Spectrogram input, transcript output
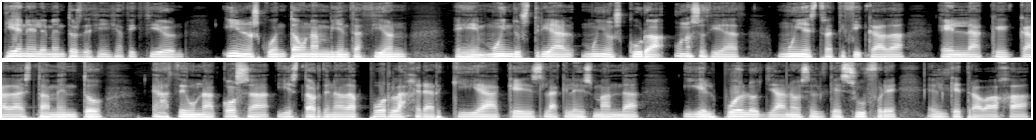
tiene elementos de ciencia ficción y nos cuenta una ambientación eh, muy industrial, muy oscura, una sociedad muy estratificada en la que cada estamento hace una cosa y está ordenada por la jerarquía que es la que les manda y el pueblo ya no es el que sufre, el que trabaja.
